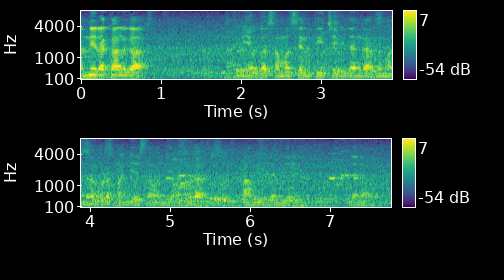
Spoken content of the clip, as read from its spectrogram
అన్ని రకాలుగా మీ యొక్క సమస్యలు తీర్చే విధంగా మేము అందరం కూడా పనిచేస్తామని చెప్పి కూడా హామీ ఇవ్వడం జరిగింది. ధన్యవాదాలు.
